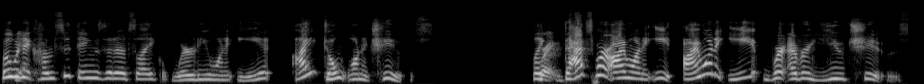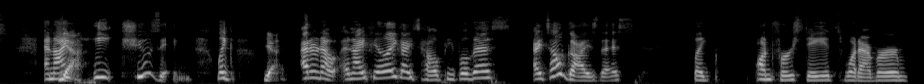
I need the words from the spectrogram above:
But when yeah. it comes to things that it's like, where do you want to eat? I don't want to choose. Like right. that's where I want to eat. I want to eat wherever you choose. And I yeah. hate choosing. Like, yeah, I don't know. And I feel like I tell people this, I tell guys this, like on first dates, whatever.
